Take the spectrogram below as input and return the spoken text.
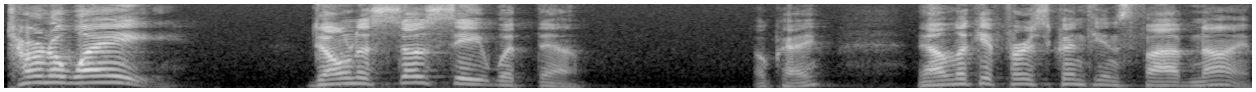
turn away. Don't associate with them. Okay? Now look at 1 Corinthians 5 9.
